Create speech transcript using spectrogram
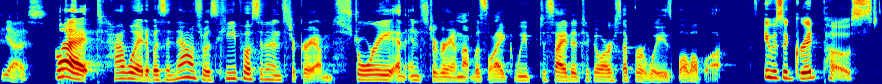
Yes. But how it was announced was he posted an Instagram story and Instagram that was like, "We've decided to go our separate ways." Blah blah blah. It was a grid post.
